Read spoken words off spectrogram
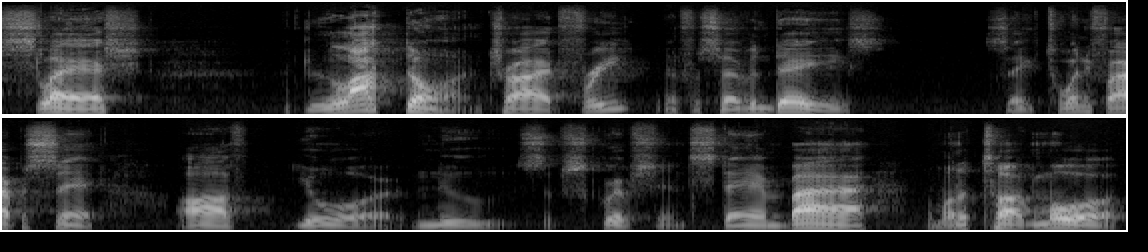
slash locked on. Try it free and for seven days. Save 25% off your new subscription. Stand by. I'm going to talk more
